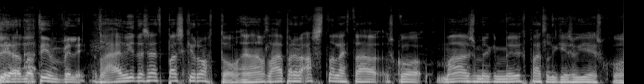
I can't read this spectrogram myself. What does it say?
líka- þannig á tímubili Það hefði getað sett Baski Rotto En það hefði bara verið astnalegt að sko, maður sem er ekki með upphætlingi eins og ég sko,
